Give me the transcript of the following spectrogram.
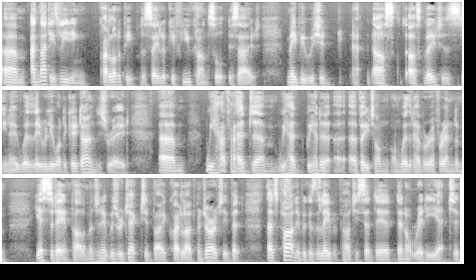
Um, and that is leading quite a lot of people to say, look, if you can't sort this out, maybe we should ask ask voters, you know, whether they really want to go down this road. Um, we have had um, we had we had a, a, vote on, on whether to have a referendum yesterday in Parliament, and it was rejected by quite a large majority. But that's partly because the Labour Party said they're they're not ready yet to,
